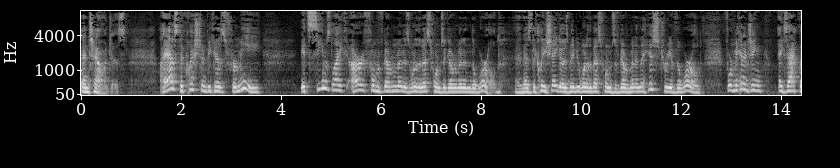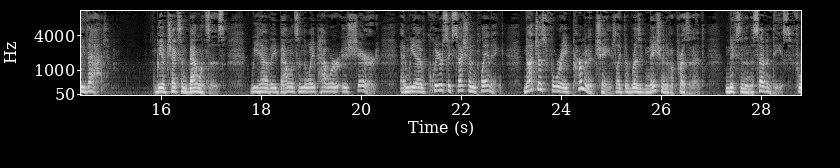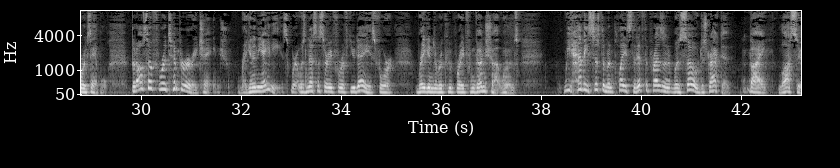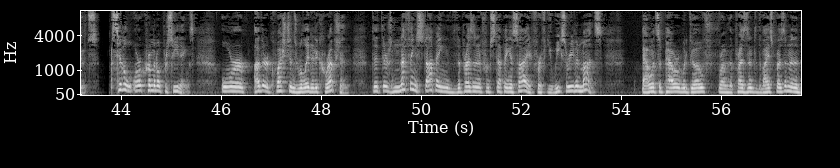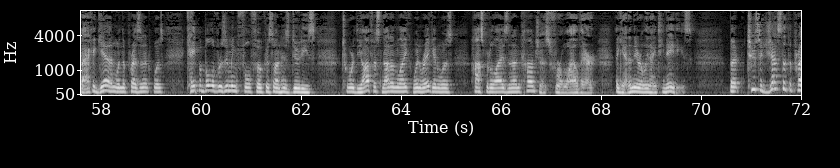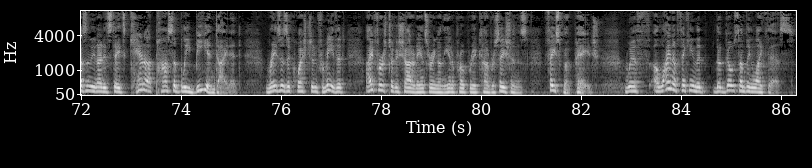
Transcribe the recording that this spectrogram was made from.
and challenges. I asked the question because for me, it seems like our form of government is one of the best forms of government in the world. And as the cliche goes, maybe one of the best forms of government in the history of the world for managing exactly that. We have checks and balances. We have a balance in the way power is shared. And we have clear succession planning, not just for a permanent change like the resignation of a president, Nixon in the 70s, for example, but also for a temporary change. Reagan in the 80s, where it was necessary for a few days for Reagan to recuperate from gunshot wounds. We have a system in place that if the president was so distracted by lawsuits, civil or criminal proceedings, or other questions related to corruption, that there's nothing stopping the president from stepping aside for a few weeks or even months. Balance of power would go from the president to the vice president and then back again when the president was capable of resuming full focus on his duties toward the office, not unlike when Reagan was hospitalized and unconscious for a while there, again in the early 1980s. But to suggest that the President of the United States cannot possibly be indicted raises a question for me that I first took a shot at answering on the Inappropriate Conversations Facebook page with a line of thinking that, that goes something like this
